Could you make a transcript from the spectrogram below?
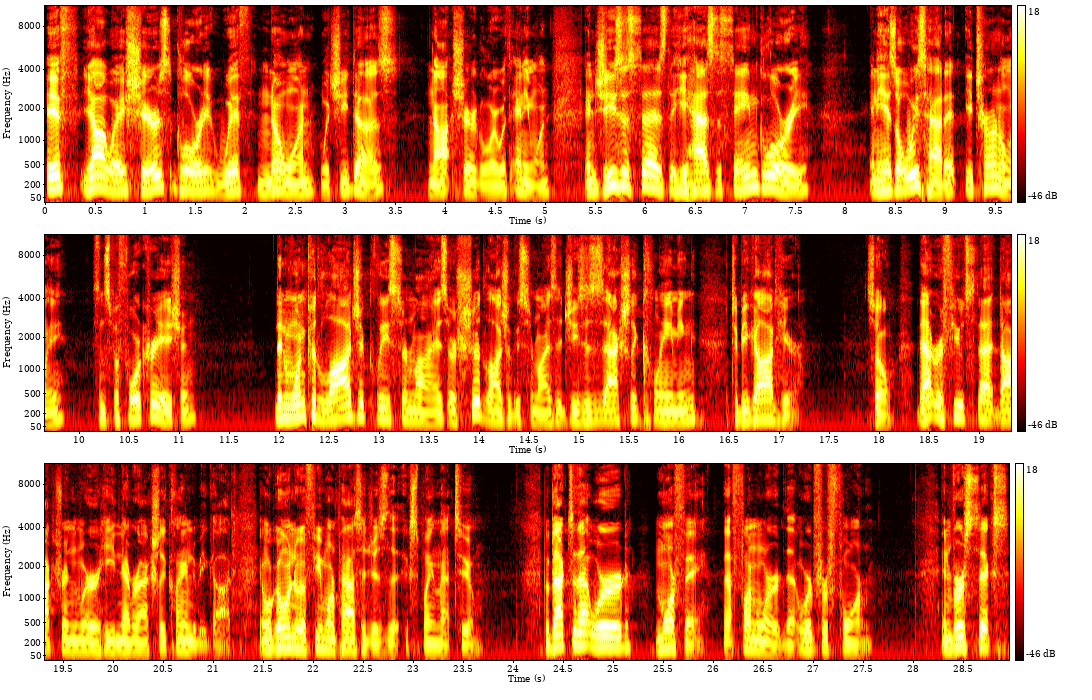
If Yahweh shares glory with no one, which he does, not share glory with anyone, and Jesus says that he has the same glory, and he has always had it eternally since before creation, then one could logically surmise, or should logically surmise, that Jesus is actually claiming to be God here. So that refutes that doctrine where he never actually claimed to be God. And we'll go into a few more passages that explain that too. But back to that word, morphe, that fun word, that word for form. In verse 6,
